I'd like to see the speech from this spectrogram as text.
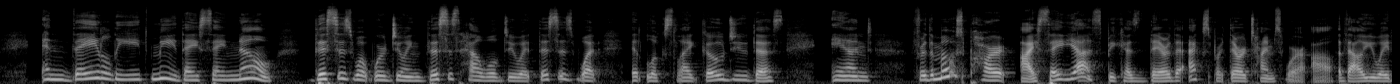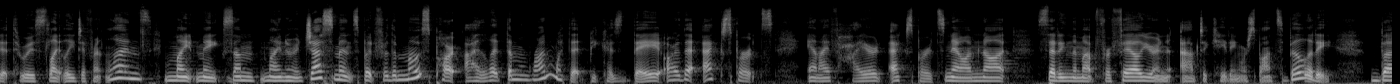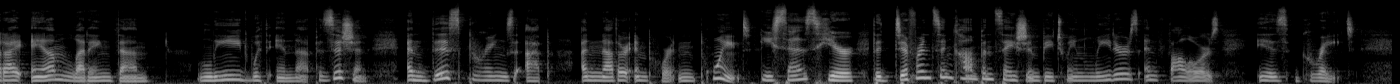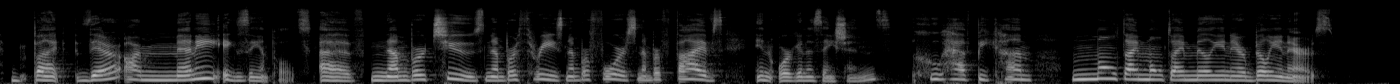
and they lead me. They say, no, this is what we're doing. This is how we'll do it. This is what it looks like. Go do this. And for the most part, I say yes because they're the expert. There are times where I'll evaluate it through a slightly different lens, might make some minor adjustments, but for the most part, I let them run with it because they are the experts and I've hired experts. Now, I'm not setting them up for failure and abdicating responsibility, but I am letting them lead within that position. And this brings up another important point. He says here the difference in compensation between leaders and followers is great. But there are many examples of number twos, number threes, number fours, number fives in organizations who have become multi, multi millionaire billionaires.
